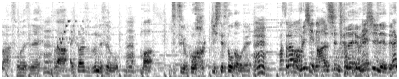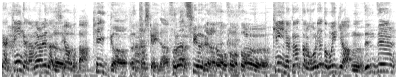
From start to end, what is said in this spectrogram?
まあそうですね、うん。ただ相変わらずブンデスでも、まあ実力を発揮してそうなので、うん。まあそれはもう嬉しいね。まあ安心だね。嬉しいね。ってなんかケインが舐められるのは違うもんな。ケインが、うん確かにな。それは違うからね。そうそうそう、うん。ケインいなくなったら終わりだと思いきや、うん。全然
